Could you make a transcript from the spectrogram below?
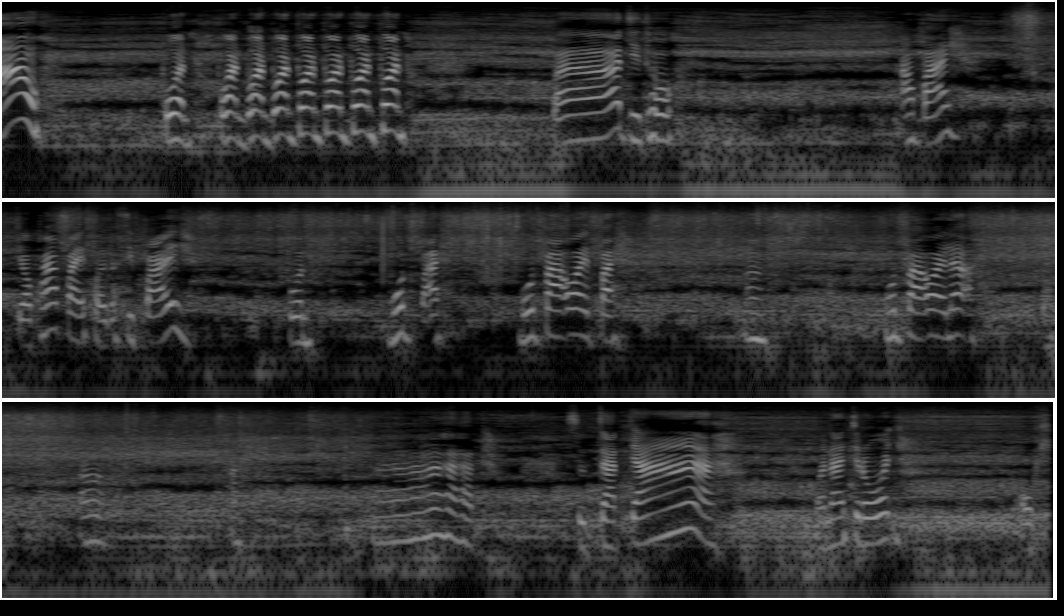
เอาพวนพวนพวนพวนพวนพวนพวนพวนปาดจิโท เอาไป เจ้าผ้าไปข่อยกระสิไปคนมุดไป มุดปลาอ้อยไปอืมมุดปลาอ้อยแล้วเออสุดจัดจ้าวันน่าจะรู้โอเค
